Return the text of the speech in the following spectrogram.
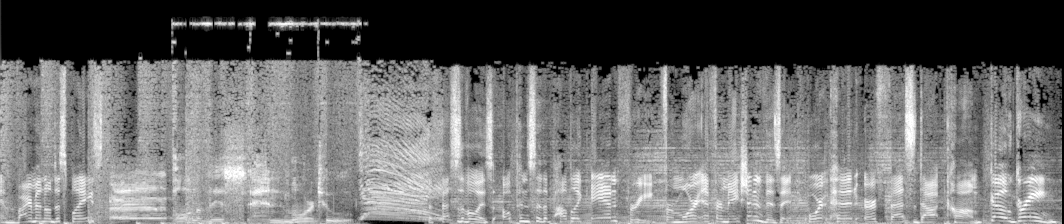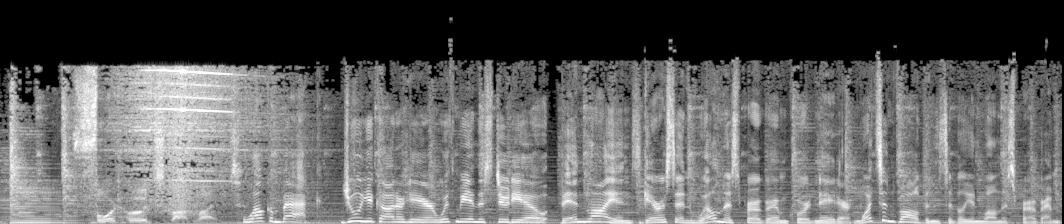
environmental displays, and all of this and more too. The festival is open to the public and free. For more information, visit FortHoodEarthFest.com. Go green! Fort Hood Spotlight. Welcome back. Julia Connor here with me in the studio, Ben Lyons, Garrison Wellness Program Coordinator. What's involved in the Civilian Wellness Program?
